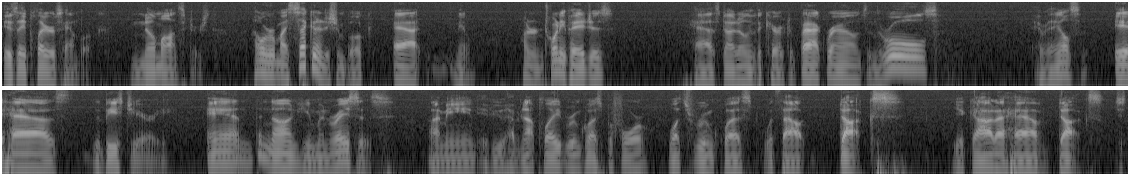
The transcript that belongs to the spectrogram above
is a player's handbook. No monsters. However, my second edition book at 120 pages has not only the character backgrounds and the rules, everything else, it has the bestiary and the non-human races. I mean, if you have not played RuneQuest before, what's RuneQuest without ducks? You gotta have ducks. Just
